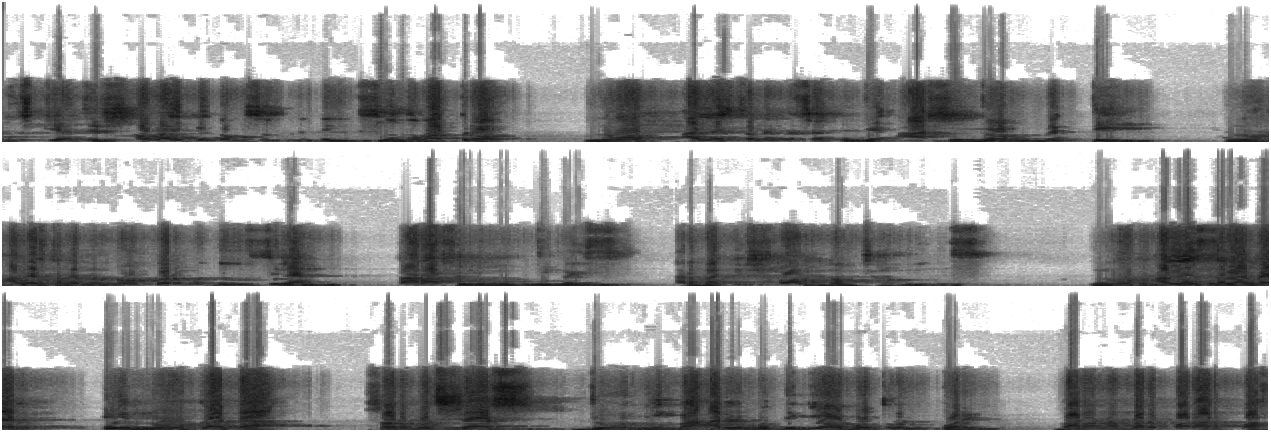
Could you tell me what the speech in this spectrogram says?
গোষ্ঠী আছে সবাইকে ধ্বংস করে দিলেন। শুধুমাত্র নূহ আলাইসালামের সাথে যে আশি জন ব্যক্তি নূহ আলাইসালামের নৌকার মধ্যে উঠছিলেন, তারা শুধু মুক্তি পাইছে, আর বাকি সব ধ্বংস হয়ে গেছে। নূহ আলাইসালামের এই নৌকাটা সর্বশেষ জৌদি পাহাড়ের মধ্যে গিয়ে অবতরণ করে। বারো নম্বর পাড়ার, পাঁচ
